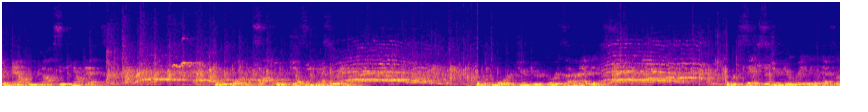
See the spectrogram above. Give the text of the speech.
And now we are Knox City Houndettes. Number one, sophomore, Chelsea Castorena. Number four, junior, Clarissa Hernandez. Number six, a junior, Rayleigh Ledesma.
